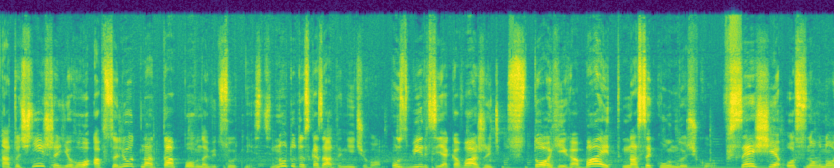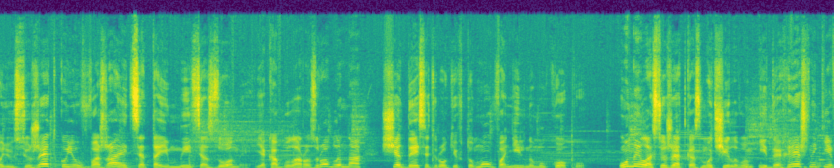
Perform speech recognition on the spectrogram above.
а точніше його абсолютна та повна відсутність. Ну тут і сказати нічого. У збірці, яка важить 100 гігабайт на секундочку, все ще основною сюжеткою вважається таємниця зони, яка була розроблена ще 10 років тому в ванільному коку. Унила сюжетка з мочиливом і ДГшників,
